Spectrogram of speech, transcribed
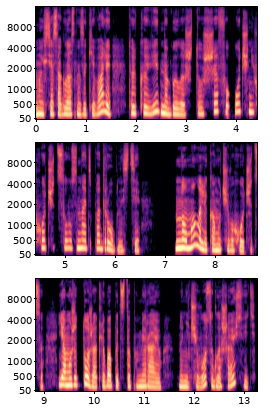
Мы все согласно закивали, только видно было, что шефу очень хочется узнать подробности. Но мало ли кому чего хочется. Я, может, тоже от любопытства помираю, но ничего, соглашаюсь ведь.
